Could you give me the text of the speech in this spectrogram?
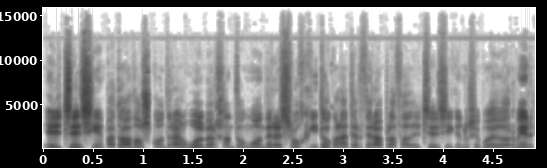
El Chelsea empató a 2 contra el Wolverhampton Wanderers. Ojito con la tercera plaza del Chelsea, que no se puede dormir.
